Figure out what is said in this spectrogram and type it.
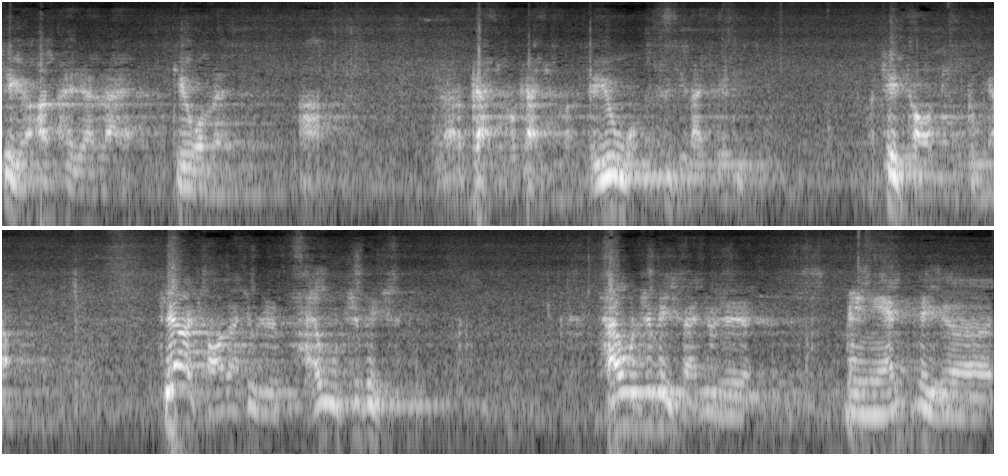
这个安排人来给我们啊呃干什么干什么，得由我们自己来决定。这条挺重要。第二条呢就是财务支配权。财务支配权就是每年那个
